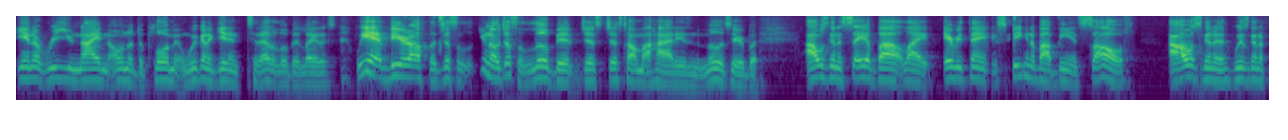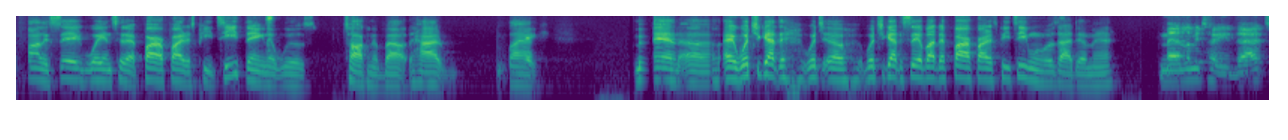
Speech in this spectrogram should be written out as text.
ended up reuniting on a deployment. We're gonna get into that a little bit later. We had veered off of just a, you know just a little bit, just just talking about how it is in the military. But I was gonna say about like everything. Speaking about being soft, I was gonna we was gonna finally segue into that firefighters PT thing that we was talking about. How like man, uh, hey, what you got to what you, uh, what you got to say about that firefighters PT when was out there, man? Man, let me tell you that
